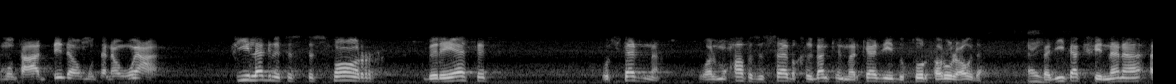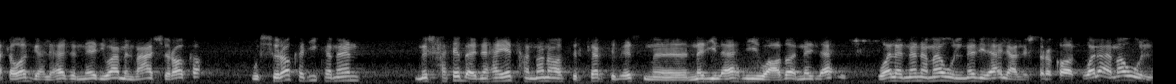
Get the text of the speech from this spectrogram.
متعددة ومتنوعة. في لجنة استثمار برئاسه أستاذنا والمحافظ السابق للبنك المركزي الدكتور فاروق العودة. أيوة. فدي تكفي إن أنا أتوجه لهذا النادي وأعمل معاه الشراكة والشراكة دي كمان مش هتبقى نهايتها إن أنا أصدر كارت باسم النادي الأهلي وأعضاء النادي الأهلي ولا إن أنا أمول النادي الأهلي على الاشتراكات ولا أمول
